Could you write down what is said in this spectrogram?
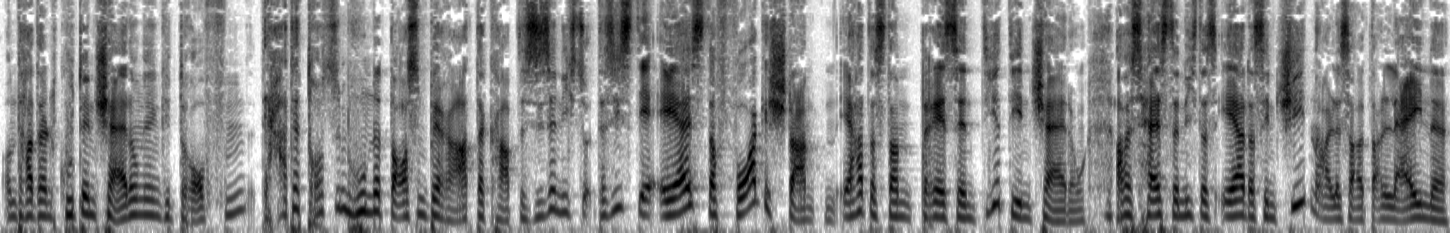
und hat halt gute Entscheidungen getroffen. Der hat ja trotzdem 100.000 Berater gehabt. Das ist ja nicht so, das ist der, er ist davor gestanden. Er hat das dann präsentiert, die Entscheidung. Aber es heißt ja nicht, dass er das entschieden alles hat, alleine.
